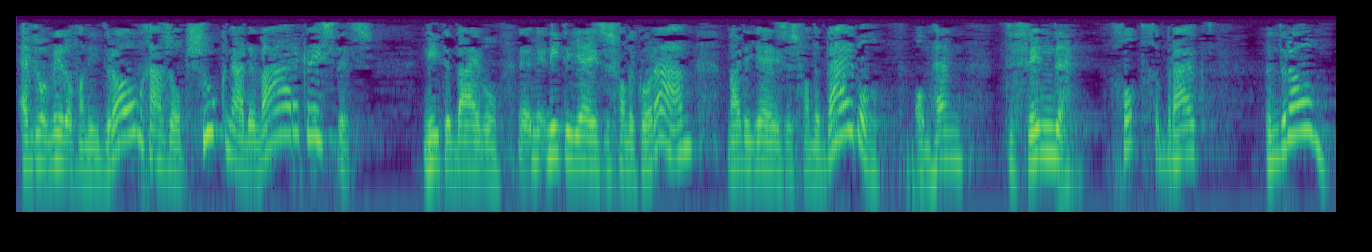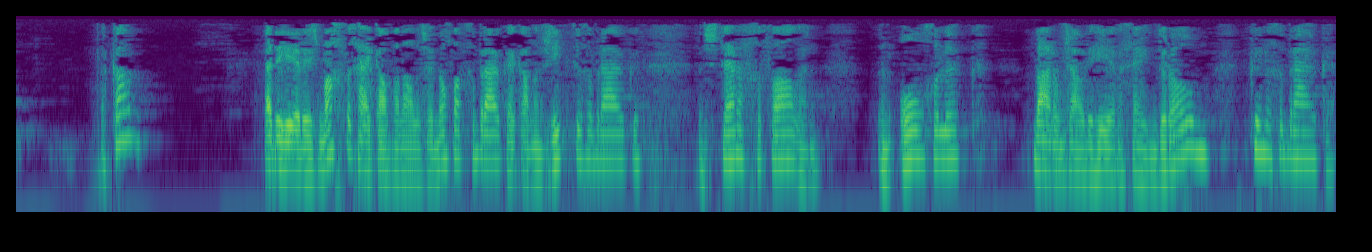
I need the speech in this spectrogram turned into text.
En door middel van die droom gaan ze op zoek naar de ware Christus. Niet de Bijbel, eh, niet de Jezus van de Koran, maar de Jezus van de Bijbel. Om hem te vinden. God gebruikt een droom. Dat kan. de Heer is machtig, hij kan van alles en nog wat gebruiken. Hij kan een ziekte gebruiken, een sterfgeval, een een ongeluk. Waarom zou de Heer geen droom kunnen gebruiken?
